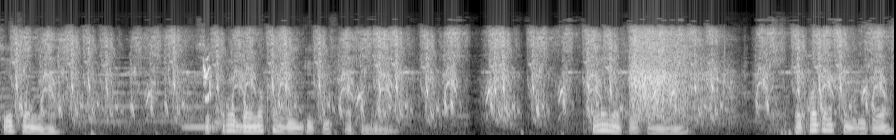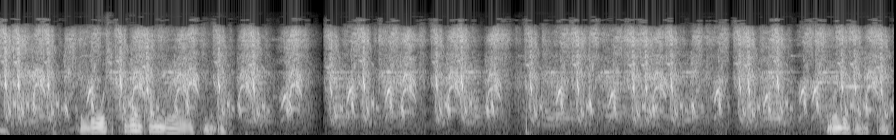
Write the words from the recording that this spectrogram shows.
실수했네요. 시크릿 넉넉한 게 이길 수 있을 것 같은데. 플랜이 없을 때는 100% 무리고요. 그리고 50% 한번 해보겠습니다. 먼저 보겠습니다.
